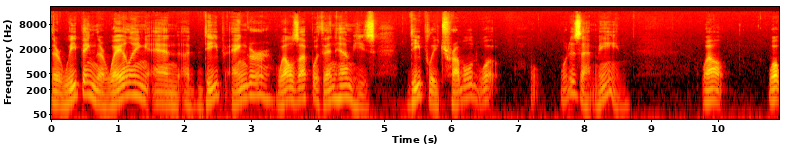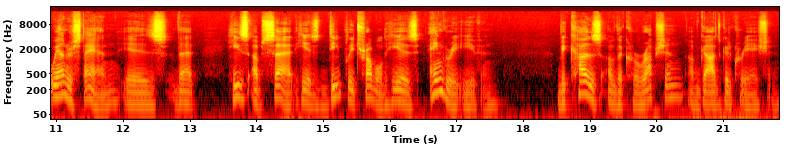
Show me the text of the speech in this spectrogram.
they're weeping, they're wailing, and a deep anger wells up within him. He's deeply troubled. What, what does that mean? Well, what we understand is that he's upset, he is deeply troubled, he is angry even because of the corruption of God's good creation.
